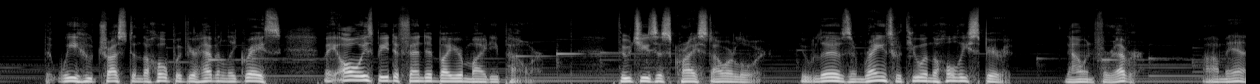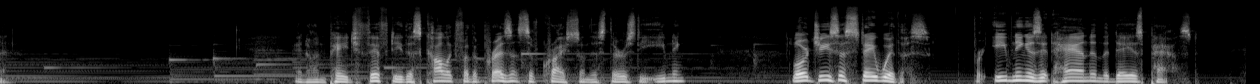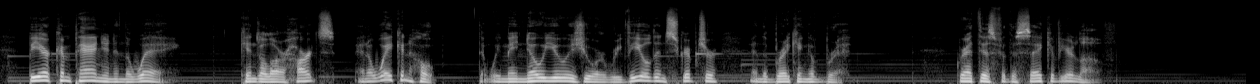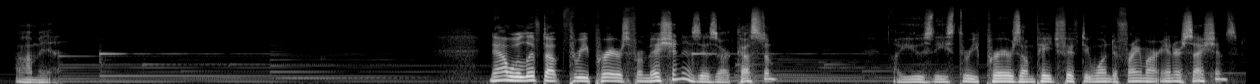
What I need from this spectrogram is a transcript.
that we who trust in the hope of your heavenly grace may always be defended by your mighty power. Through Jesus Christ our Lord, who lives and reigns with you in the Holy Spirit, now and forever. Amen. And on page 50, this collect for the presence of Christ on this Thursday evening. Lord Jesus, stay with us, for evening is at hand and the day is past. Be our companion in the way. Kindle our hearts and awaken hope that we may know you as you are revealed in Scripture and the breaking of bread. Grant this for the sake of your love. Amen. Now we'll lift up three prayers for mission, as is our custom. I'll use these three prayers on page 51 to frame our intercessions.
